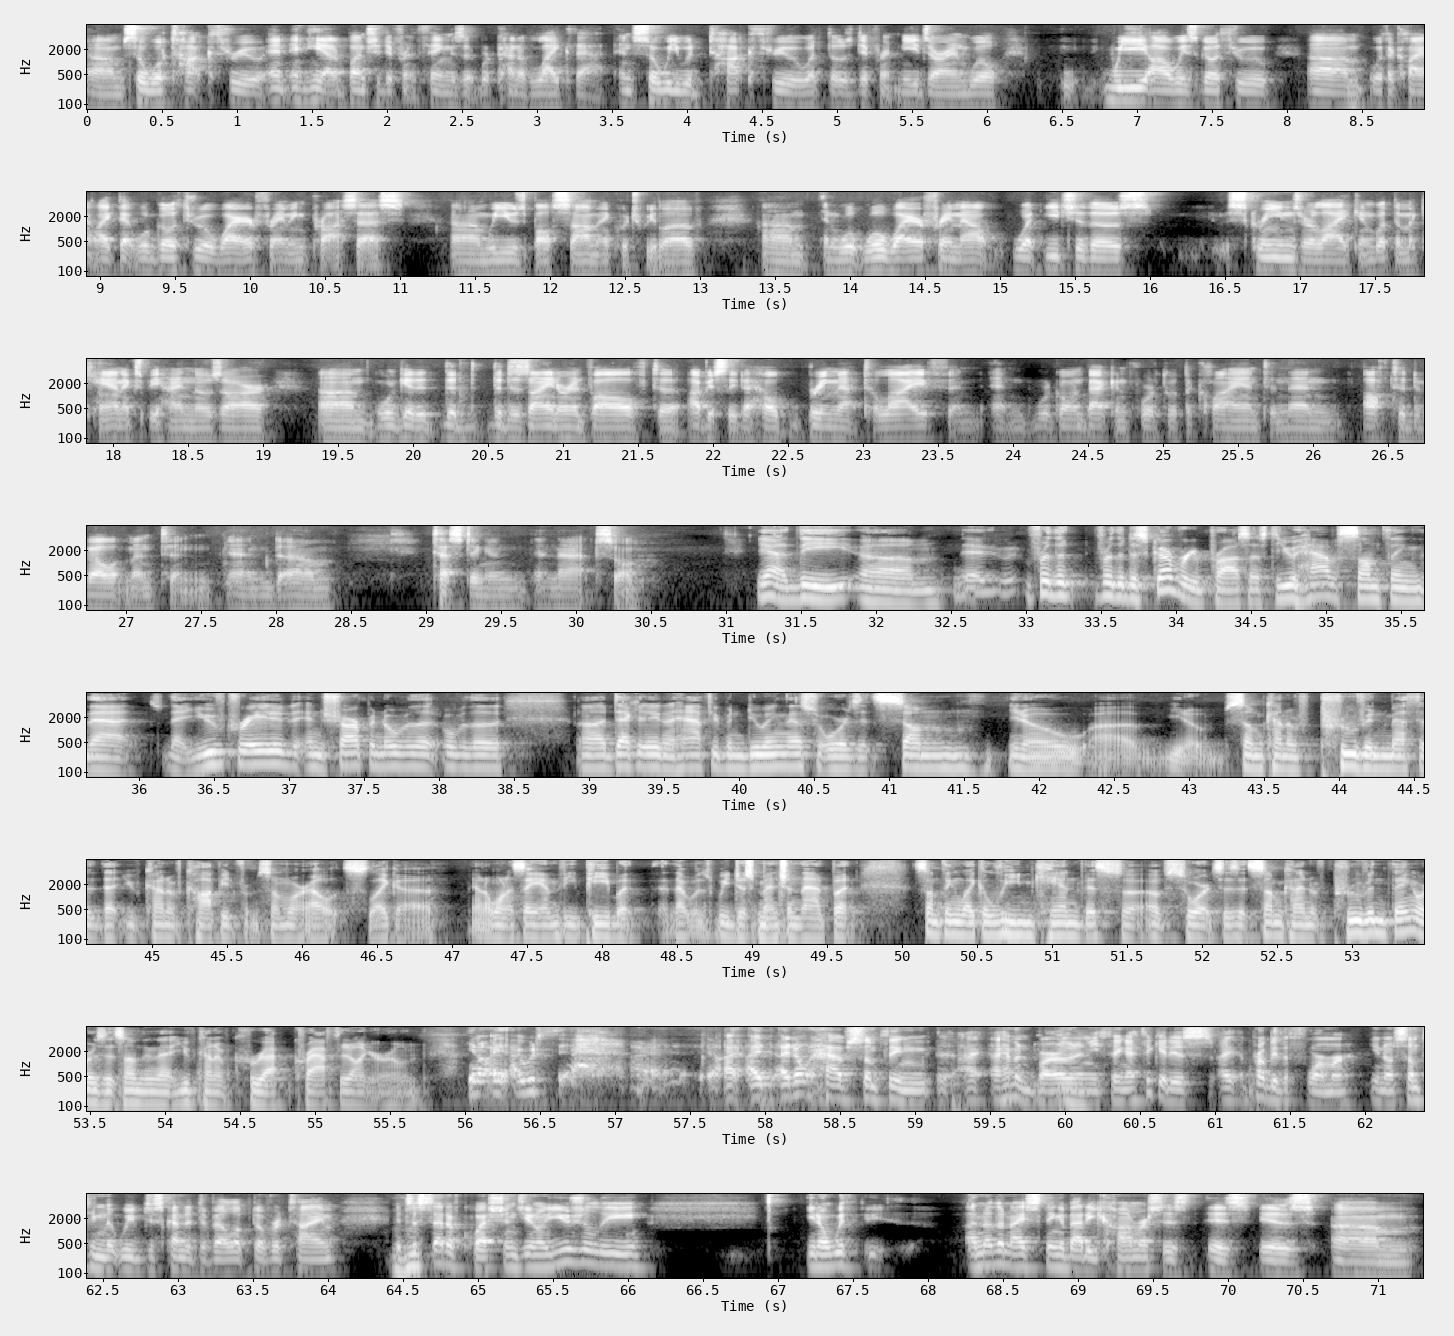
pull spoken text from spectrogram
Um, so we'll talk through, and, and he had a bunch of different things that were kind of like that. And so we would talk through what those different needs are, and we'll we always go through um, with a client like that. We'll go through a wireframing process. Um, we use Balsamiq, which we love, um, and we'll, we'll wireframe out what each of those screens are like and what the mechanics behind those are. Um, we'll get the, the designer involved to obviously to help bring that to life, and, and we're going back and forth with the client, and then off to development and and um, testing and, and that. So. Yeah, the um, for the for the discovery process, do you have something that that you've created and sharpened over the over the uh, decade and a half you've been doing this, or is it some you know uh, you know some kind of proven method that you've kind of copied from somewhere else, like a I don't want to say MVP, but that was we just mentioned that, but something like a lean canvas of sorts. Is it some kind of proven thing, or is it something that you've kind of cra- crafted on your own? You know, I, I would. Th- I, I, don't have something. I, I, haven't borrowed hmm. anything. I think it is I, probably the former. You know, something that we've just kind of developed over time. It's mm-hmm. a set of questions. You know, usually, you know, with another nice thing about e-commerce is is is um,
